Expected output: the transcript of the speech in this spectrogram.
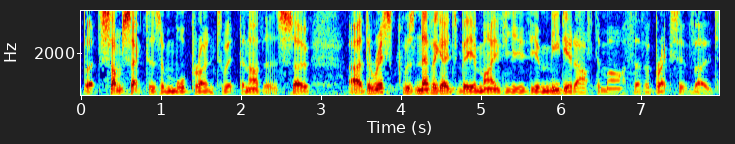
but some sectors are more prone to it than others. So uh, the risk was never going to be, in my view, the immediate aftermath of a Brexit vote.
